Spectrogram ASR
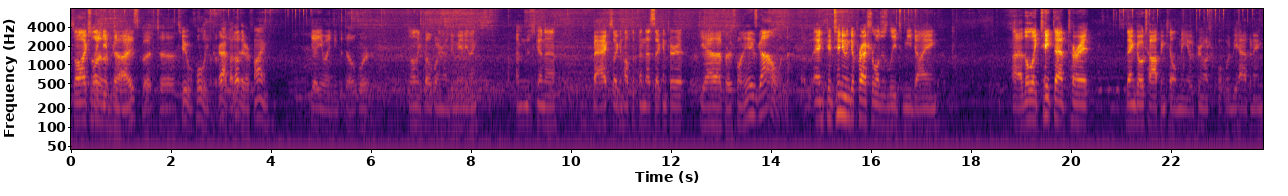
So I'll actually One of keep them going. dies, but uh, Two. Holy crap! I thought they were fine. yeah, you might need to teleport. I don't think teleporting gonna do me anything. I'm just gonna back so I can help defend that second turret. Yeah, that first one, he's gone. And continuing to pressure will just lead to me dying. Uh, they'll like take that turret, then go top and kill me. It would pretty much what would be happening.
